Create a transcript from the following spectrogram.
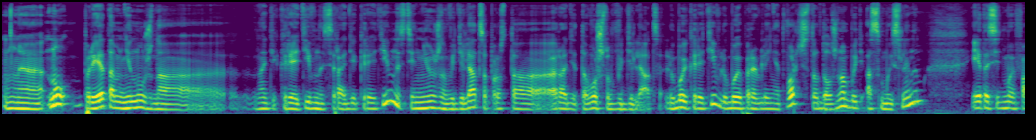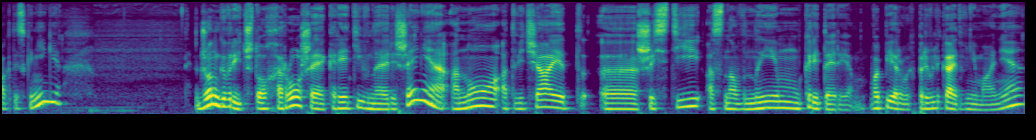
Э, ну, при этом не нужно, знаете, креативность ради креативности, не нужно выделяться просто ради того, чтобы выделяться. Любой креатив, любое проявление творчества должно быть осмысленным, и это седьмой факт из книги. Джон говорит, что хорошее креативное решение, оно отвечает э, шести основным критериям. Во-первых, привлекает внимание,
